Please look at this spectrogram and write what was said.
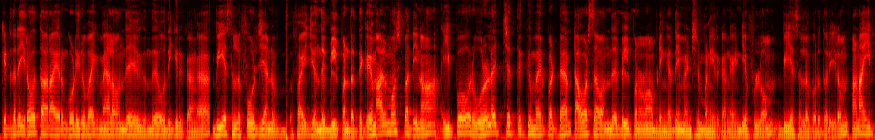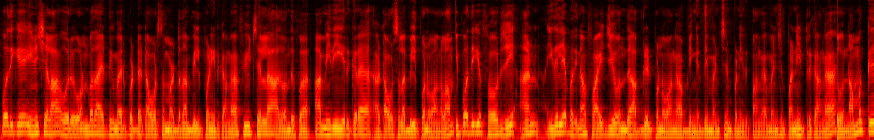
கிட்டத்தட்ட இருபத்தாறாயிரம் கோடி ரூபாய்க்கு மேலே வந்து இது வந்து ஒதுக்கி இருக்காங்க. BSNL four G and five G வந்து பில் பண்ணுறதுக்கு ஆல்மோஸ்ட் பார்த்தீங்கன்னா இப்போ ஒரு ஒரு லட்சத்துக்கு மேற்பட்ட டவர்ஸை வந்து பில் பண்ணணும் அப்படிங்கிறதையும் மென்ஷன் பண்ணியிருக்காங்க இந்தியா ஃபுல்லும் பிஎஸ்என்எல் பொறுத்தவரையிலும். ஆனால் இப்போதைக்கு இனிஷியலாக ஒரு ஒன்பதாயிரத்துக்கு மேற்பட்ட டவர்ஸை மட்டும் தான் பில் பண்ணியிருக்காங்க. ஃபியூச்சரில் அது வந்து ஃப- மீதி இருக்கிற டவர்ஸ் எல்லாம் பில் பண்ணுவாங்களாம். இப்போ இப்போதைக்கு ஃபோர் ஜி அண்ட் இதுலேயே பார்த்தீங்கன்னா ஃபைவ் ஜி வந்து அப்டேட் பண்ணுவாங்க அப்படிங்கிறதையும் மென்ஷன் பண்ணியிருப்பாங்க மென்ஷன் பண்ணிட்டு இருக்காங்க ஸோ நமக்கு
